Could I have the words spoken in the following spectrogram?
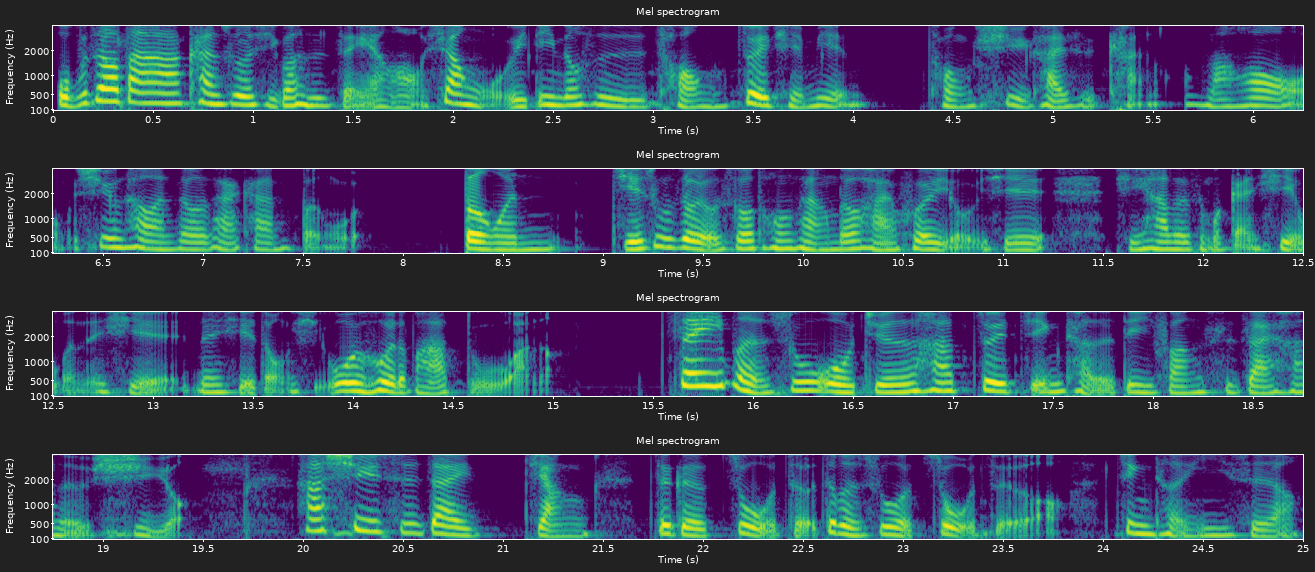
我不知道大家看书的习惯是怎样哦。像我一定都是从最前面从序开始看哦，然后序看完之后才看本文。本文结束之后，有时候通常都还会有一些其他的什么感谢文那些那些东西，我也会把它读完了。这一本书，我觉得它最精彩的地方是在它的序哦。它序是在讲这个作者这本书的作者哦，近藤医生啊，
